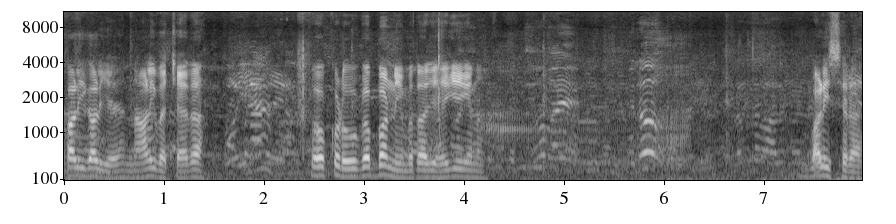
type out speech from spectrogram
ਕਾਲੀ ਕਾਲੀ ਹੈ ਨਾਲ ਹੀ ਬੱਚਾ ਇਹਦਾ। ਉਹ ਘੜੂ ਗੱਭਣ ਨਹੀਂ ਪਤਾ ਜੇ ਹੈਗੀ ਕਿ ਨਾ। ਬਾਲੀ ਸਿਰਾ।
